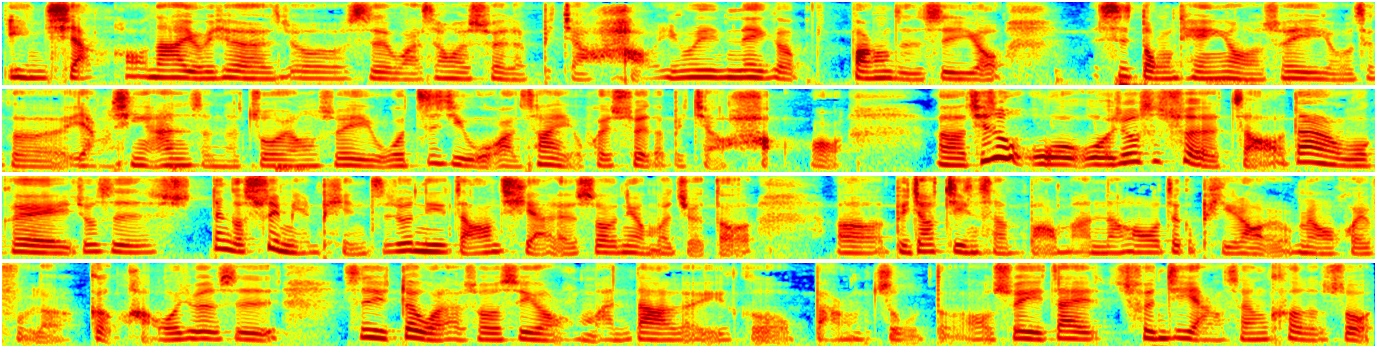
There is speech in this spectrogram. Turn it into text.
影响。好，那有一些人就是晚上会睡得比较好，因为那个方子是有是冬天用，所以有这个养心安神的作用。所以我自己晚上也会睡得比较好哦。呃，其实我我就是睡得着，但我可以就是那个睡眠品质，就是你早上起来的时候，你有没有觉得呃比较精神饱满，然后这个疲劳有没有恢复得更好？我觉得是是对我来说是有蛮大的一个帮助的哦。所以在春季养生课的时候，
